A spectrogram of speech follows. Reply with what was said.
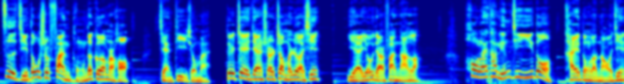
自己都是饭桶的哥们后，见弟兄们对这件事这么热心，也有点犯难了。后来他灵机一动，开动了脑筋，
